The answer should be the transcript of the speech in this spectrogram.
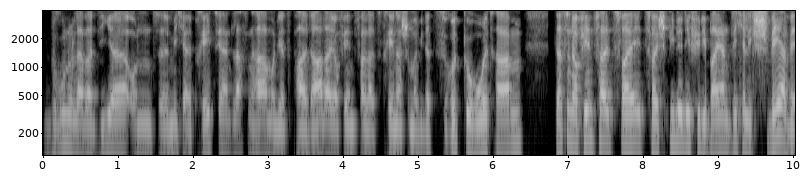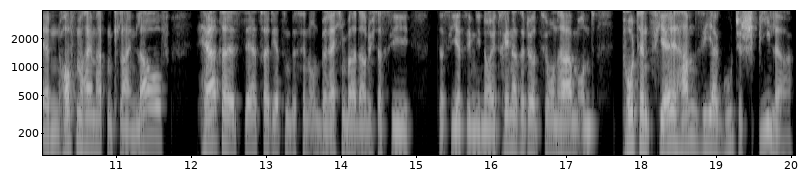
Bruno Labbadia und äh, Michael Prezia entlassen haben und jetzt Paul Dardai auf jeden Fall als Trainer schon mal wieder zurückgeholt haben. Das sind auf jeden Fall zwei, zwei Spiele, die für die Bayern sicherlich schwer werden. Hoffenheim hat einen kleinen Lauf. Hertha ist derzeit jetzt ein bisschen unberechenbar, dadurch, dass sie, dass sie jetzt eben die neue Trainersituation haben. Und potenziell haben sie ja gute Spieler,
